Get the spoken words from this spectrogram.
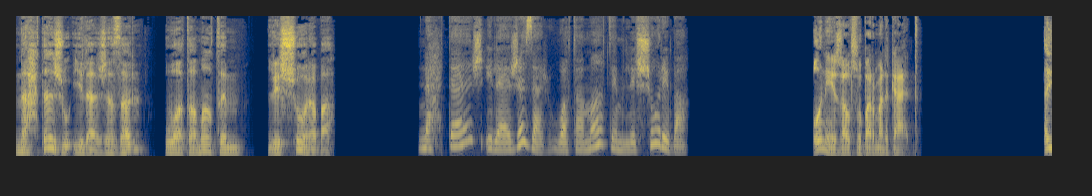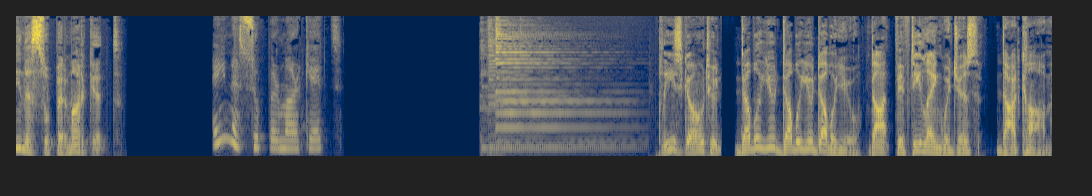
نحتاج إلى جزر وطماطم للشوربة نحتاج إلى جزر وطماطم للشوربة On és el supermercat? أين السوبر ماركت؟ أين السوبر ماركت؟ Please go to www.50languages.com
